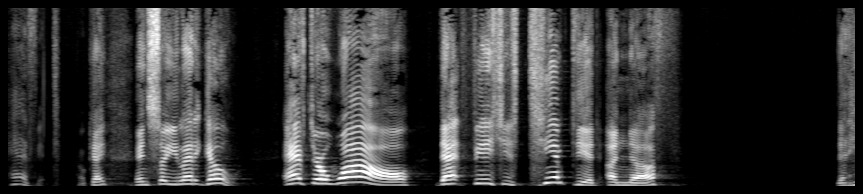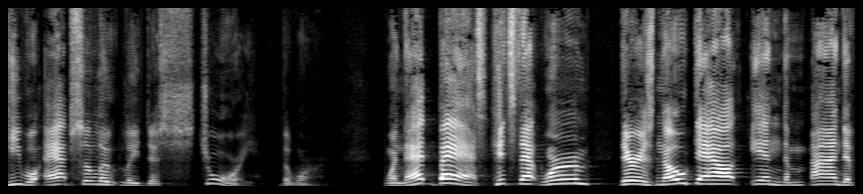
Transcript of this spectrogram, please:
have it. Okay? And so you let it go. After a while, that fish is tempted enough that he will absolutely destroy the worm. When that bass hits that worm, there is no doubt in the mind of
